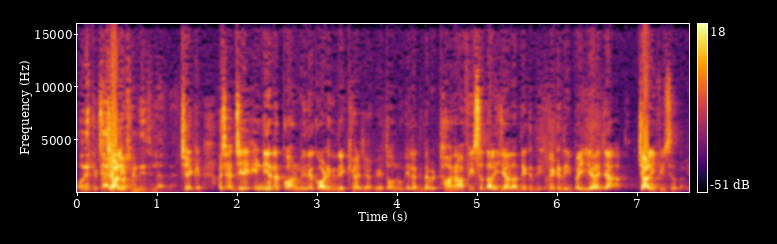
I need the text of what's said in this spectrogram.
ਔਰ ਇੱਕ 40% ਦੀ ਸਲੈਬ ਹੈ। ਠੀਕ ਹੈ। ਅੱਛਾ ਜੇ ਇੰਡੀਅਨ ਇਕਨੋਮੀ ਦੇ ਅਕੋਰਡਿੰਗ ਦੇਖਿਆ ਜਾਵੇ ਤੁਹਾਨੂੰ ਕੀ ਲੱਗਦਾ ਵੀ 18% ਵਾਲੀ ਜ਼ਿਆਦਾ ਦਿਖਦੀ ਵਿਕਦੀ ਪਈ ਹੈ ਜਾਂ 40% ਵਾਲੀ?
